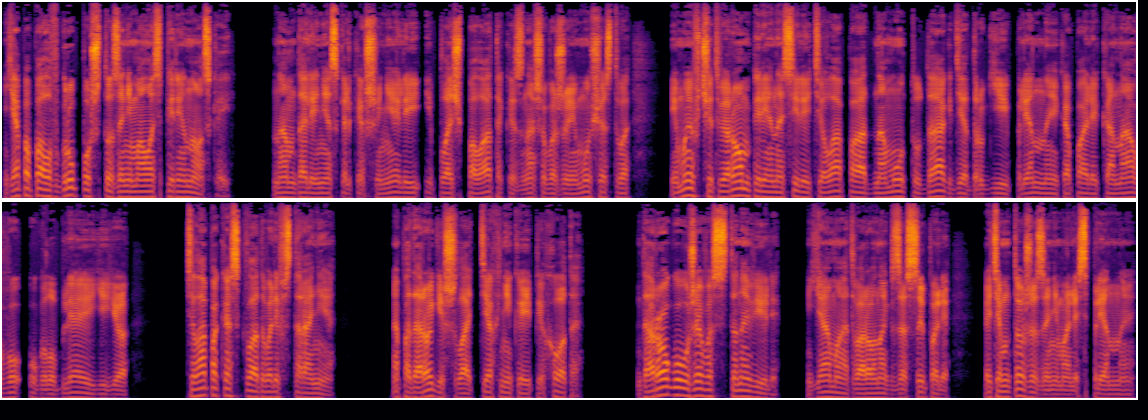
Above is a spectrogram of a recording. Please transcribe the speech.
Я попал в группу, что занималась переноской. Нам дали несколько шинелей и плащ-палаток из нашего же имущества, и мы вчетвером переносили тела по одному туда, где другие пленные копали канаву, углубляя ее. Тела пока складывали в стороне. А по дороге шла техника и пехота. Дорогу уже восстановили. Ямы от воронок засыпали. Этим тоже занимались пленные.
